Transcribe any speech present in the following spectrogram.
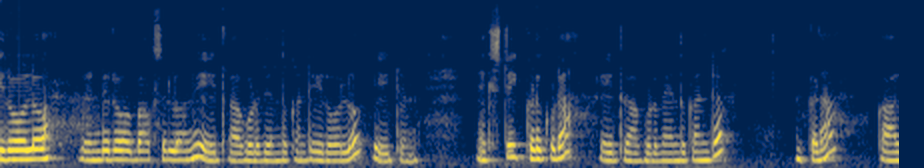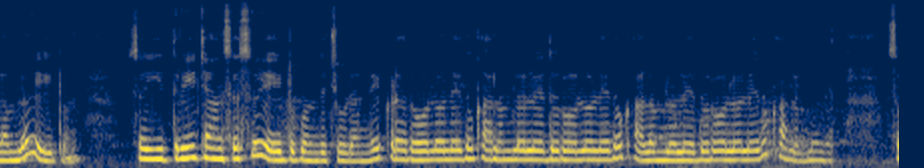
ఈ రోలో రెండు రో బాక్సుల్లోనూ ఎయిట్ రాకూడదు. ఎందుకంటే ఈ రోలో ఎయిట్ ఉంది. నెక్స్ట్ ఇక్కడ కూడా ఎయిట్ రాకూడదు. ఎందుకంటే ఇక్కడ కాలంలో ఎయిట్ ఉంది. సో ఈ త్రీ ఛాన్సెస్ ఎయిట్కి ఉంది చూడండి. ఇక్కడ రోలో లేదు కాలంలో లేదు రోలో లేదు కాలంలో లేదు రోలో లేదు కాలంలో లేదు. So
